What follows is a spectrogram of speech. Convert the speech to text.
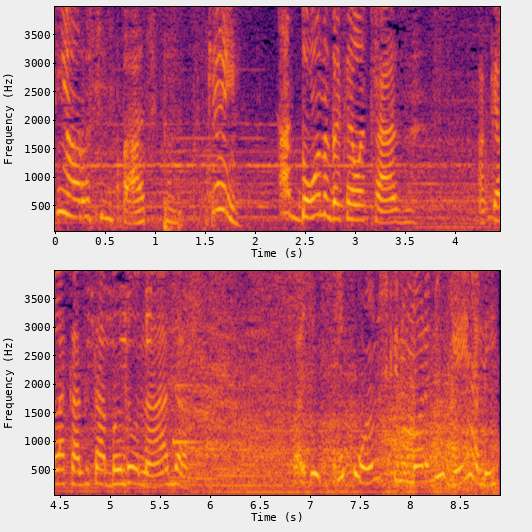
senhora simpática. Quem? A dona daquela casa. Aquela casa tá abandonada. Faz uns cinco anos que não mora ninguém ali.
